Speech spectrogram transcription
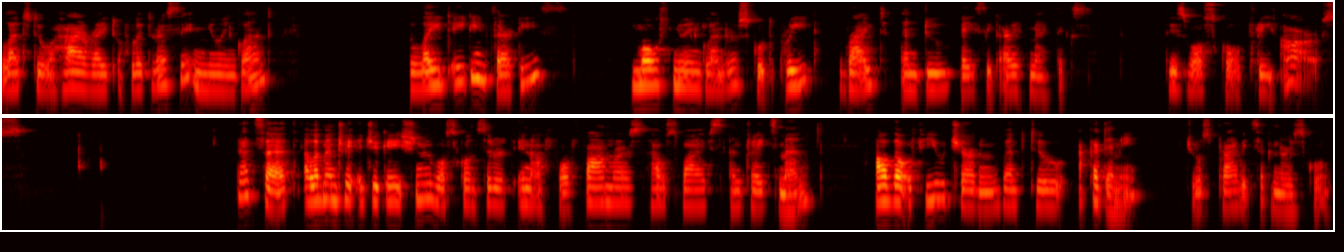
led to a higher rate of literacy in New England. In the late 1830s, most New Englanders could read, write, and do basic arithmetics. This was called three R's. That said, elementary education was considered enough for farmers, housewives, and tradesmen, although a few children went to academy, which was private secondary school.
